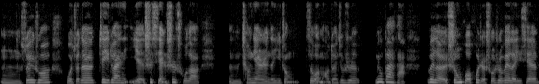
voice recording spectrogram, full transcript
嗯，所以说，我觉得这一段也是显示出了，嗯，成年人的一种自我矛盾，就是没有办法为了生活，或者说是为了一些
